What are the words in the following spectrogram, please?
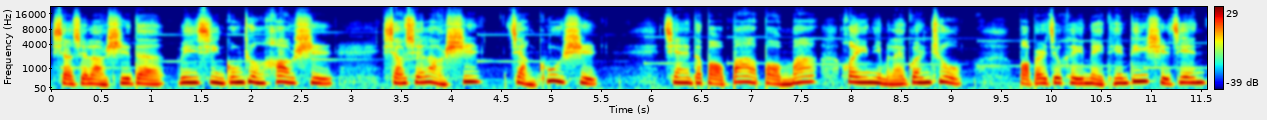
小学老师的微信公众号是“小雪老师讲故事”。亲爱的宝爸宝妈，欢迎你们来关注，宝贝儿就可以每天第一时间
